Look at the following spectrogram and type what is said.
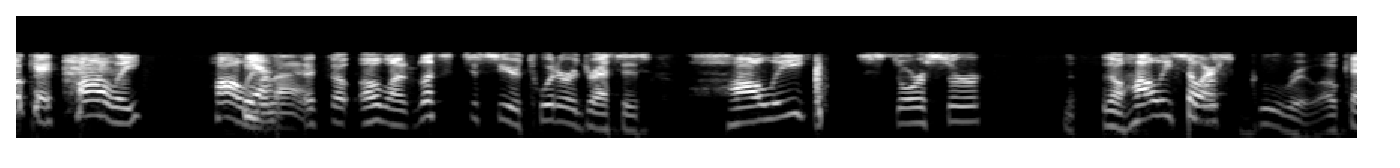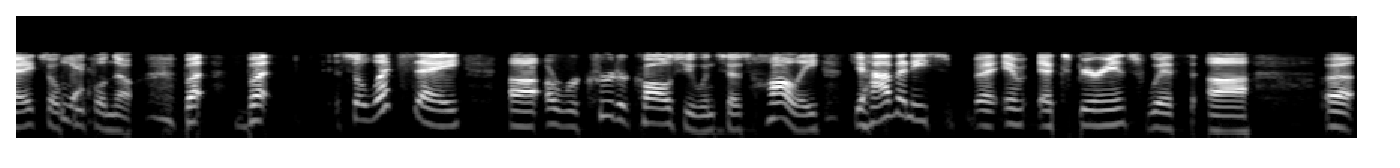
okay, Holly. Holly. Yeah. So hold on. Let's just see your Twitter address is Holly Sorcer. No, Holly Source Source. Guru. Okay, so Yes. people know. But but so let's say uh, a recruiter calls you and says, Holly, do you have any uh, im- experience with uh, uh,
